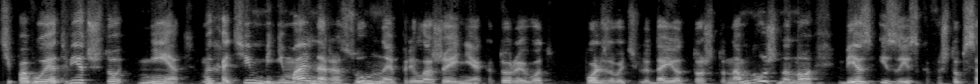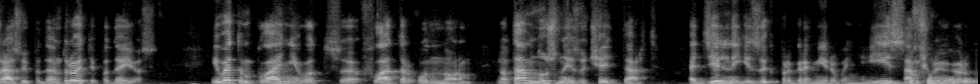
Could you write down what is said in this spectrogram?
типовой ответ, что нет, мы хотим минимально разумное приложение, которое вот пользователю дает то, что нам нужно, но без изысков, и чтобы сразу и под Android, и под iOS. И в этом плане вот э, Flutter, он норм. Но там нужно изучать Dart отдельный язык программирования и сам Причем фреймворк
